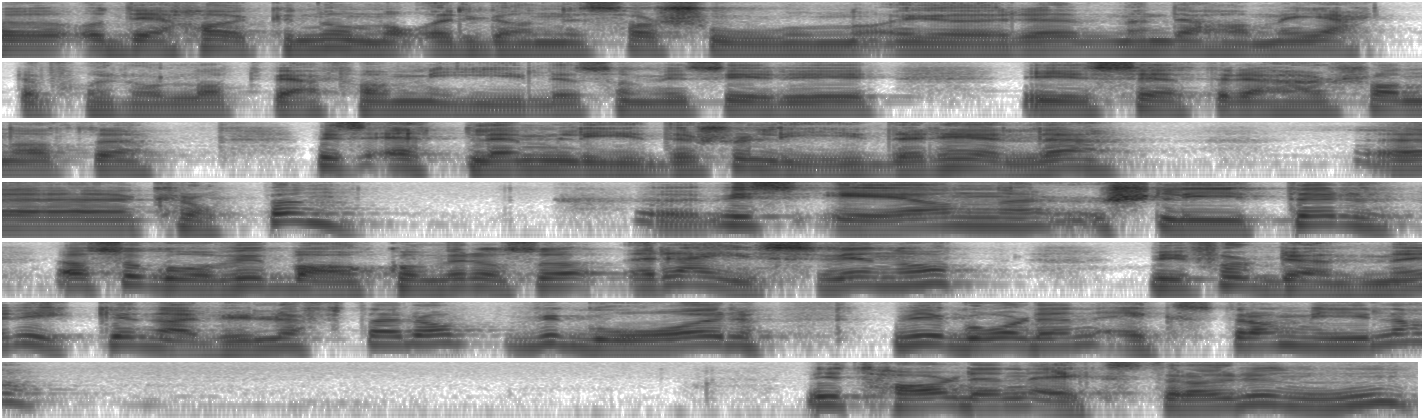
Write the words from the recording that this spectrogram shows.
Og Det har ikke noe med organisasjon å gjøre, men det har med hjerteforhold, at vi er familie, som vi sier i, i seteret her. sånn at Hvis ett lem lider, så lider hele eh, kroppen. Eh, hvis én sliter, ja, så går vi bakover og så reiser vi den opp. Vi fordømmer ikke, nei, vi løfter opp. Vi går, vi går den ekstra mila. Vi tar den ekstra runden.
